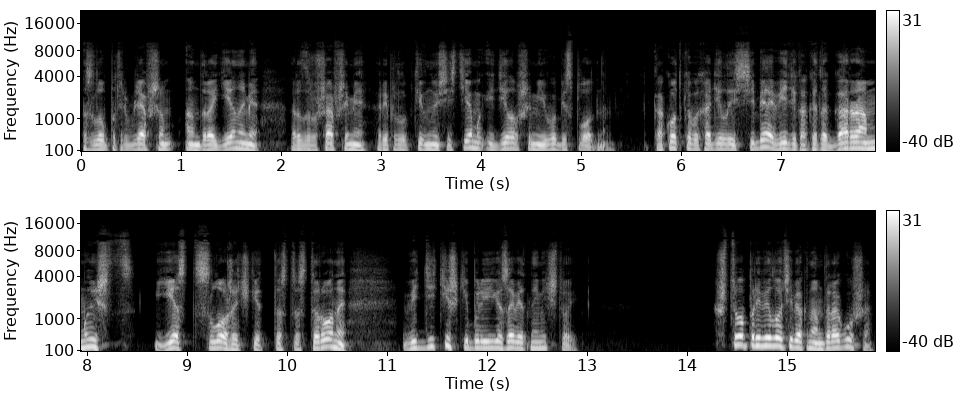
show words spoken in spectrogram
злоупотреблявшим андрогенами, разрушавшими репродуктивную систему и делавшими его бесплодным. Кокотка выходила из себя, видя, как эта гора мышц ест с ложечки тестостероны, ведь детишки были ее заветной мечтой. «Что привело тебя к нам, дорогуша?»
